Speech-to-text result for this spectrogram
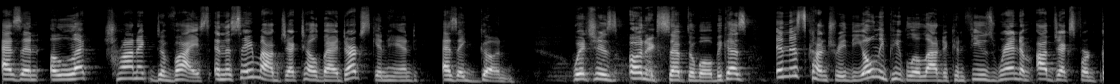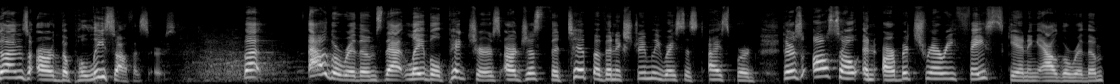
as an electronic device, and the same object held by a dark skinned hand as a gun, which is unacceptable because in this country, the only people allowed to confuse random objects for guns are the police officers. But algorithms that label pictures are just the tip of an extremely racist iceberg. There's also an arbitrary face scanning algorithm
